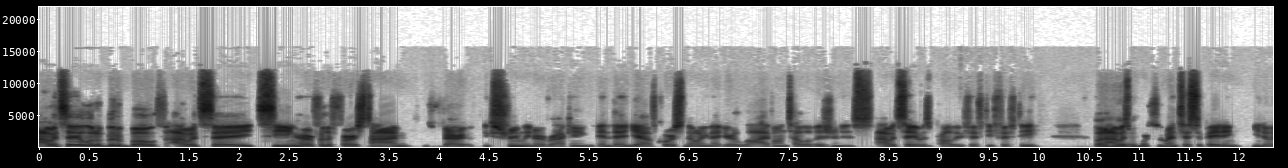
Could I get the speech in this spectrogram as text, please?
I would say a little bit of both. I would say seeing her for the first time was very extremely nerve wracking. And then, yeah, of course, knowing that you're live on television is, I would say it was probably 50 50. But mm-hmm. I was mm-hmm. more so anticipating, you know,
